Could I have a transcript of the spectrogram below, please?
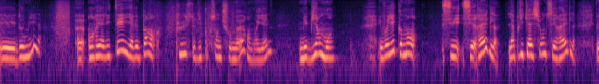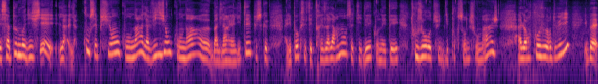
et 2000, euh, en réalité, il n'y avait pas plus de 10% de chômeurs en moyenne, mais bien moins. Et vous voyez comment ces, règles, l'application de ces règles, ben, ça peut modifier la, conception qu'on a, la vision qu'on a euh, ben, de la réalité, puisque à l'époque c'était très alarmant cette idée qu'on était toujours au-dessus de 10% de chômage, alors qu'aujourd'hui, eh ben,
